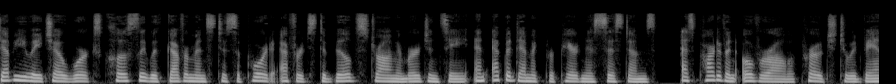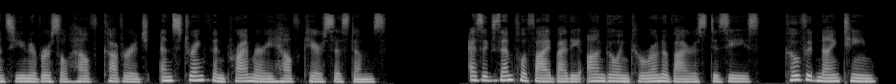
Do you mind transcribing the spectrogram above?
WHO works closely with governments to support efforts to build strong emergency and epidemic preparedness systems, as part of an overall approach to advance universal health coverage and strengthen primary health care systems. As exemplified by the ongoing coronavirus disease, COVID 19,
